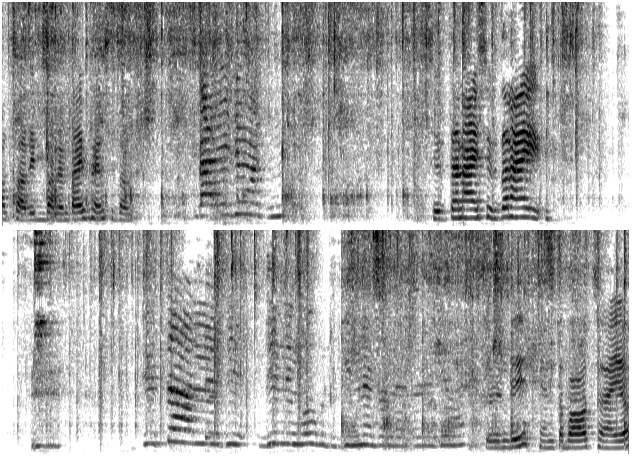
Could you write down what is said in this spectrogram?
వస్తుంది బలంటాయి ఫ్రెండ్స్ ఇద్దాం సిరితనాయి సిరితనాయి. చూడండి ఎంత బాగా వచ్చినాయో.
